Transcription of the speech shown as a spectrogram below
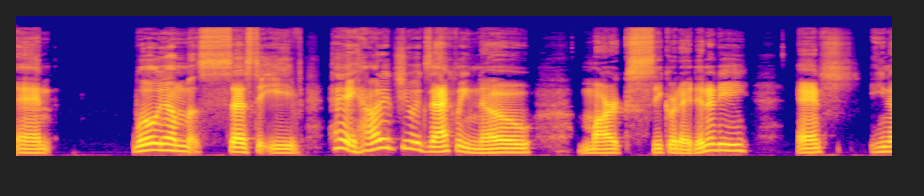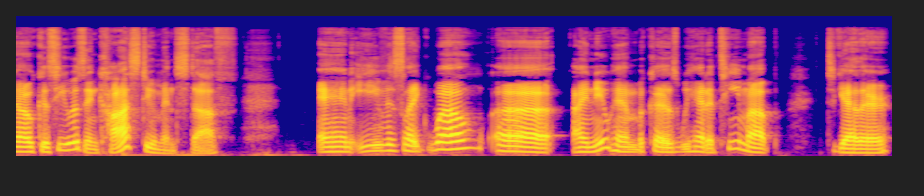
and William says to Eve, "Hey, how did you exactly know Mark's secret identity?" And you know, because he was in costume and stuff. And Eve is like, "Well, uh, I knew him because we had a team up together,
